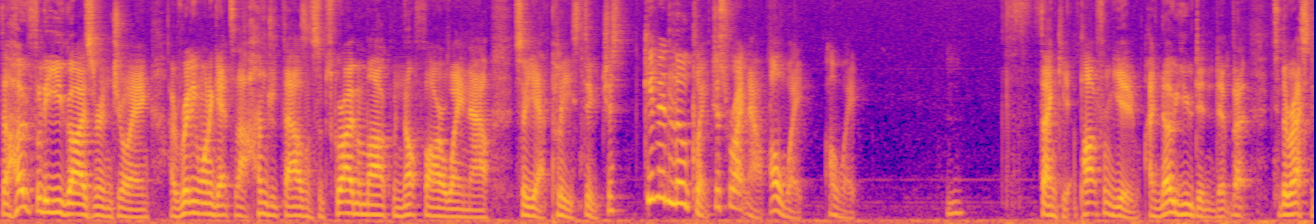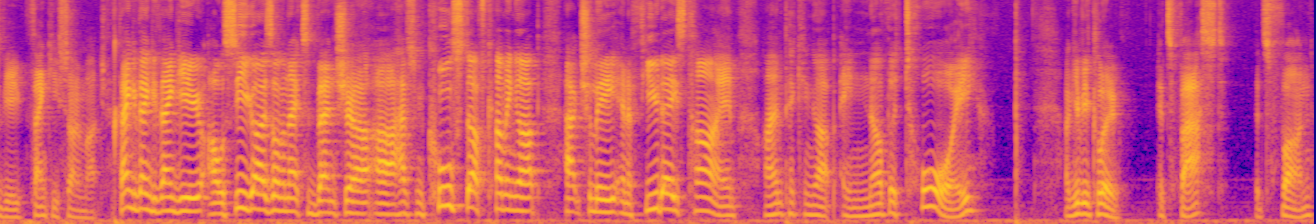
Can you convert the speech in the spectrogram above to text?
that hopefully you guys are enjoying. I really want to get to that 100,000 subscriber mark. We're not far away now. So yeah, please do. Just give it a little click, just right now. I'll wait. I'll wait. Thank you. Apart from you, I know you didn't do it, but to the rest of you, thank you so much. Thank you, thank you, thank you. I will see you guys on the next adventure. Uh, I have some cool stuff coming up. Actually, in a few days' time, I'm picking up another toy. I'll give you a clue. It's fast, it's fun,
